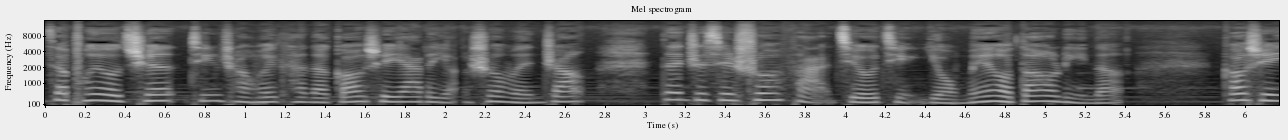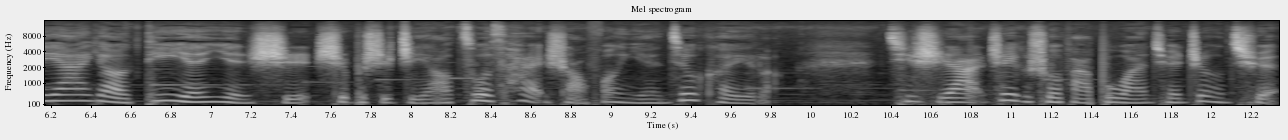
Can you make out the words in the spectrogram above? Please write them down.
在朋友圈经常会看到高血压的养生文章，但这些说法究竟有没有道理呢？高血压要低盐饮食，是不是只要做菜少放盐就可以了？其实啊，这个说法不完全正确。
